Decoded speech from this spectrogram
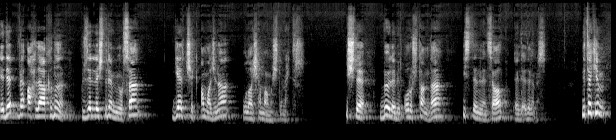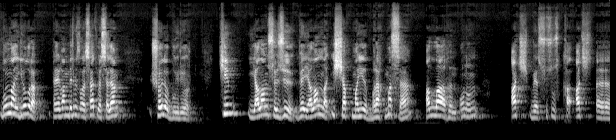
edep ve ahlakını güzelleştiremiyorsa gerçek amacına ulaşamamış demektir. İşte böyle bir oruçtan da istenilen sevap elde edilemez. Nitekim bununla ilgili olarak Peygamberimiz Aleyhisselatü Vesselam şöyle buyuruyor. Kim yalan sözü ve yalanla iş yapmayı bırakmazsa Allah'ın onun aç ve susuz aç e,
